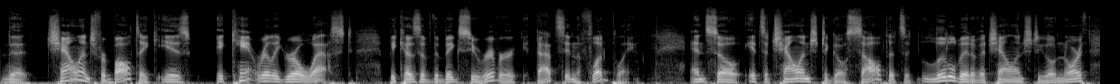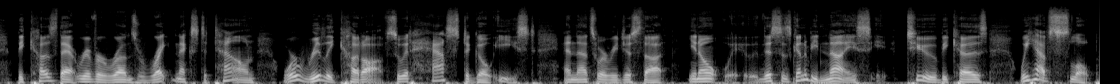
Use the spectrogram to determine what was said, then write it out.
the challenge for Baltic is it can't really grow west because of the Big Sioux River. That's in the floodplain. And so it's a challenge to go south. It's a little bit of a challenge to go north. Because that river runs right next to town, we're really cut off. So it has to go east. And that's where we just thought, you know, this is going to be nice too because we have slope.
